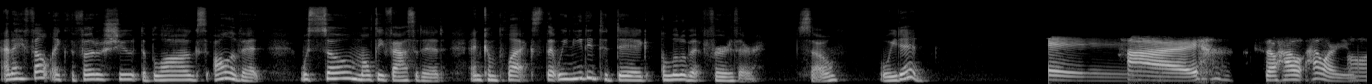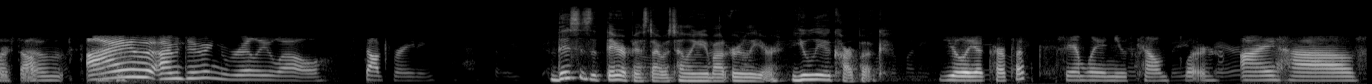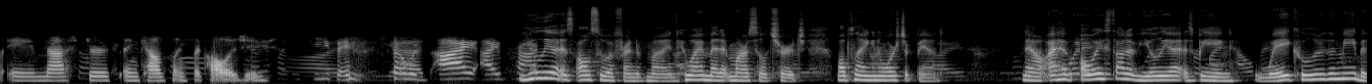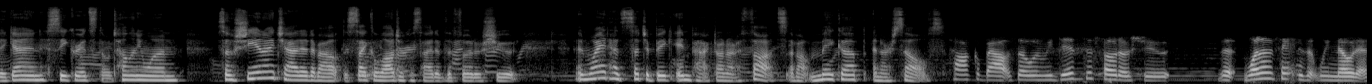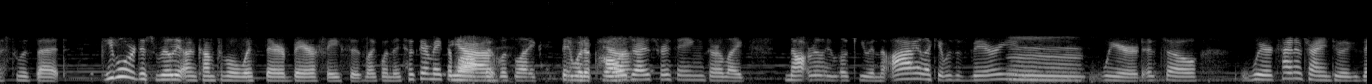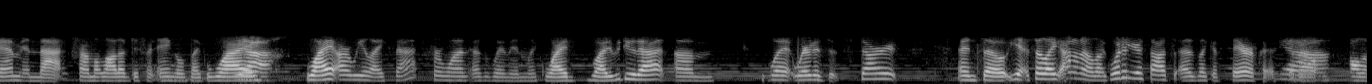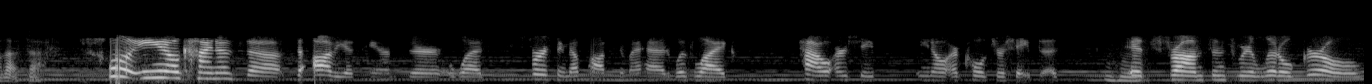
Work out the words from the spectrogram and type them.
And I felt like the photo shoot, the blogs, all of it was so multifaceted and complex that we needed to dig a little bit further. So we did. Hey. Hi. So how how are you awesome. first off? I'm I'm doing really well. Stopped raining. This is the therapist I was telling you about earlier, Yulia Karpuk. Yulia Karpuk family and youth counselor. I have a master's in counseling psychology. Yulia is also a friend of mine who I met at Mars Hill Church while playing in a worship band. Now, I have always thought of Yulia as being way cooler than me, but again, secrets, don't tell anyone. So she and I chatted about the psychological side of the photo shoot and why it had such a big impact on our thoughts about makeup and ourselves. Talk about so when we did the photo shoot, that one of the things that we noticed was that people were just really uncomfortable with their bare faces. Like when they took their makeup yeah. off, it was like they would apologize yeah. for things or like not really look you in the eye. Like it was very mm. weird. And so we're kind of trying to examine that from a lot of different angles. Like why yeah. why are we like that? For one, as women, like why why do we do that? Um, what where does it start? And so yeah, so like I don't know, like what are your thoughts as like a therapist about all of that stuff? Well, you know, kind of the the obvious answer was first thing that popped in my head was like how our shape, you know, our culture shaped us. Mm-hmm. It's from since we're little girls,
